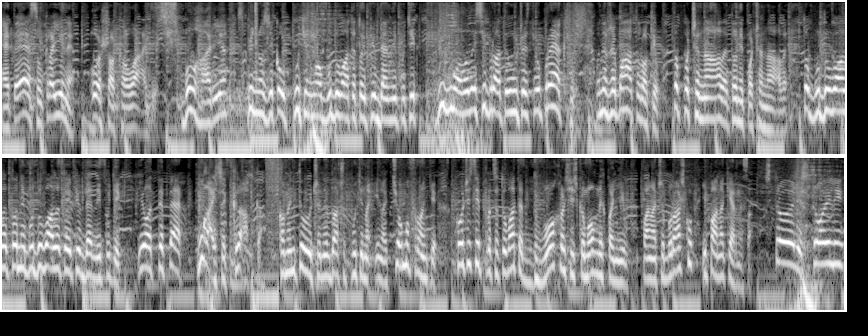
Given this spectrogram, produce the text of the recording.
ГТС України у шоколаді. Болгарія, спільно з якою Путін мав будувати той південний потік, відмовилися брати участь у проекту. Вони вже багато років то починали, то не починали, то будували, то не будували той південний потік. І от тепер майже крапка. Коментуючи невдачу Путіна і на цьому фронті, хочеться процитувати двох російськомовних панів пана Чебурашку і пана Кернеса. Строїлі, строїлі.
